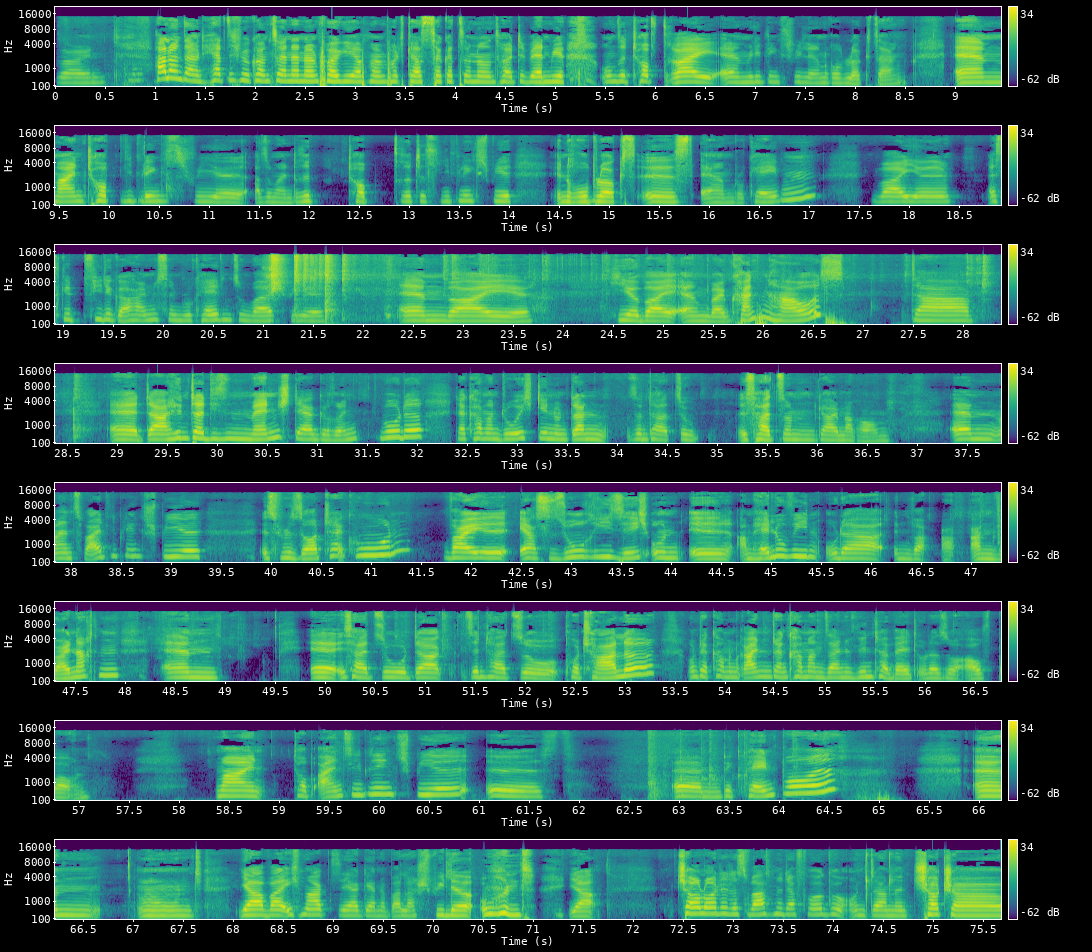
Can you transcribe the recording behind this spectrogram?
sein. Hallo und damit herzlich willkommen zu einer neuen Folge hier auf meinem Podcast Zockerzone und heute werden wir unsere Top 3 ähm, Lieblingsspiele in Roblox sagen. Ähm, mein Top Lieblingsspiel, also mein dritt, Top drittes Lieblingsspiel in Roblox ist ähm, Brookhaven, weil es gibt viele Geheimnisse in Brookhaven, zum Beispiel ähm, bei hier bei ähm, beim Krankenhaus. Da äh, da hinter diesem Mensch, der geröntgt wurde, da kann man durchgehen und dann sind halt so, ist halt so ein geheimer Raum. Ähm, mein zweitlieblingsspiel ist Resort Tycoon, weil er ist so riesig und äh, am Halloween oder an Weihnachten ähm, äh, ist halt so, da sind halt so Portale und da kann man rein und dann kann man seine Winterwelt oder so aufbauen. Mein Top 1 Lieblingsspiel ist ähm, Big Paintball. Ähm, und ja, weil ich mag sehr gerne Ballerspiele. Und ja. Ciao Leute, das war's mit der Folge und damit ciao, ciao.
